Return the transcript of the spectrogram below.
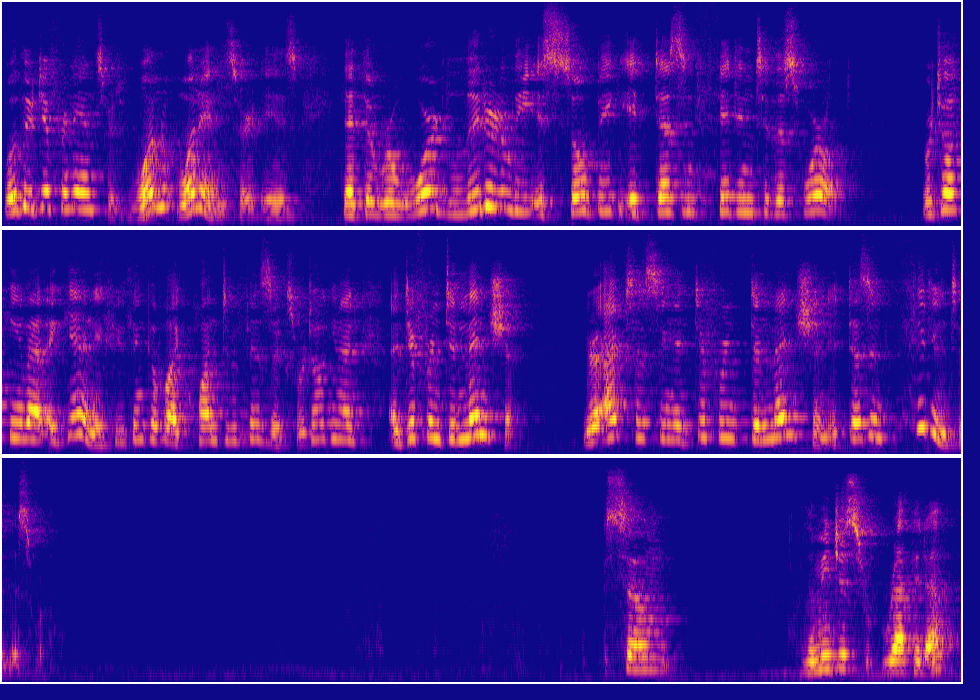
Well, there are different answers. One, one answer is that the reward literally is so big it doesn't fit into this world. We're talking about, again, if you think of like quantum physics, we're talking about a different dimension. You're accessing a different dimension. It doesn't fit into this world. So let me just wrap it up.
